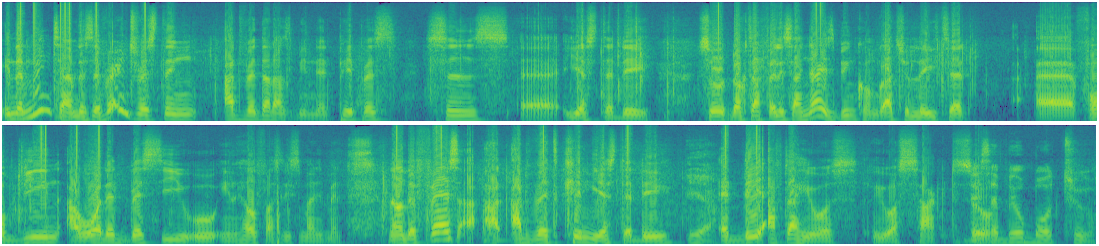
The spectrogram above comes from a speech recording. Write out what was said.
in the meantime there's a very interesting advert that has been in the papers since uh, yesterday so Dr. Felix Anyah is being congratulated uh, for being awarded best CEO in health facilities management. Now the first a- a- advert came yesterday, Yeah. a day after he was he was sacked. So There's a billboard too.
